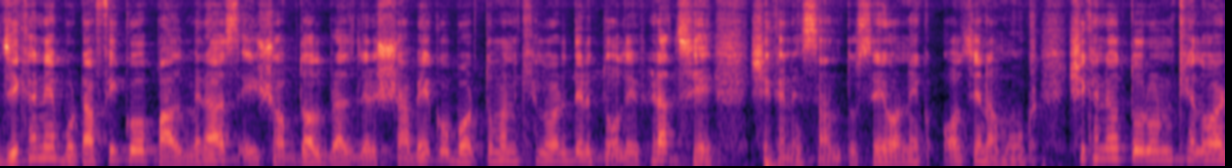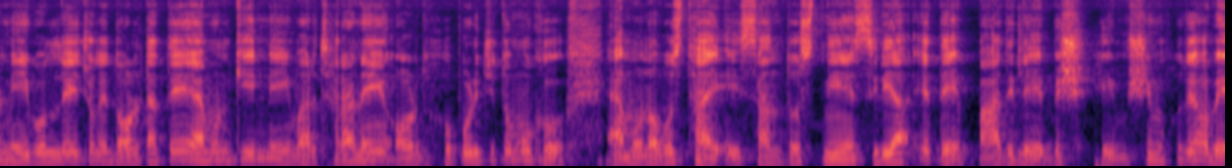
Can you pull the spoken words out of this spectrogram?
যেখানে বোটাফিকো, পালমেরাস এই সব দল ব্রাজিলের সাবেক ও বর্তমান খেলোয়াড়দের দলে ফেরাচ্ছে। সেখানে সান্তোসে অনেক অচেনা মুখ। সেখানেও তরুণ খেলোয়াড় নেই বললেই চলে দলটাতে, এমনকি নেইমার ছাড়া নেই অর্ধপরিচিত মুখও। এমন অবস্থায় এই সান্তোস নিয়ে সিরিয়া এতে পা দিলে বেশ হিমশিম হতে হবে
